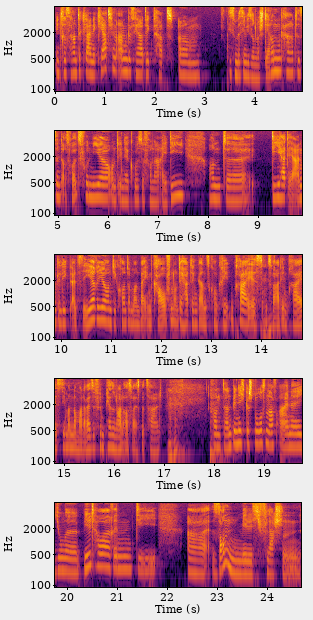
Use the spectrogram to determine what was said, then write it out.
interessante kleine Kärtchen angefertigt hat, ähm, die so ein bisschen wie so eine Sternenkarte sind aus Holzfurnier und in der Größe von einer ID. Und äh, die hat er angelegt als Serie und die konnte man bei ihm kaufen und er hat den ganz konkreten Preis. Mhm. Und zwar den Preis, den man normalerweise für einen Personalausweis bezahlt. Mhm. Und dann bin ich gestoßen auf eine junge Bildhauerin, die äh, Sonnenmilchflaschen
